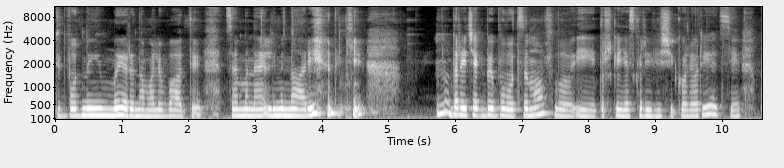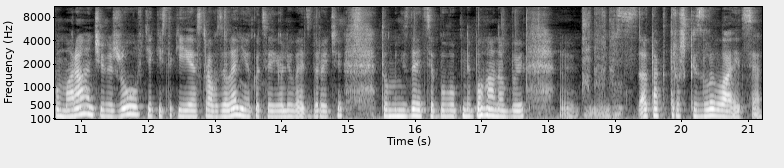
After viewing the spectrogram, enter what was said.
підводний мир намалювати. Це в мене лімінарії такі. Ну, до речі, якби було це масло і трошки яскравіші кольори, ці помаранчеві, жовті, якісь такі яскраво зелені, як оцей олівець, до речі, то мені здається, було б непогано би, е, а так трошки зливається.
